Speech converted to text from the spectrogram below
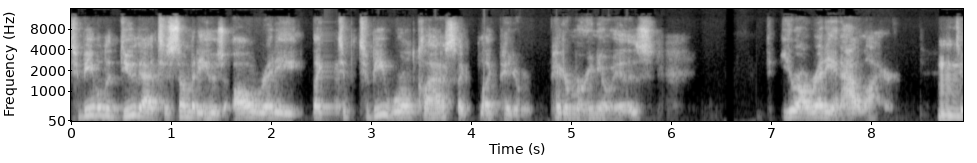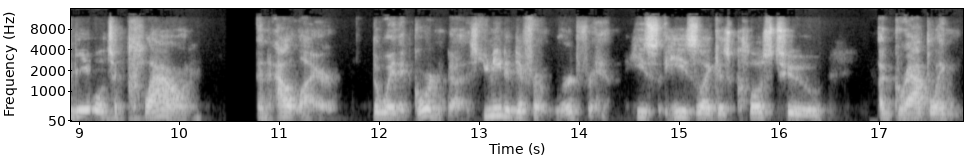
to be able to do that to somebody who's already like to, to be world class, like like Peter Pedro Marinho is, you're already an outlier. Mhm. To be able to clown an outlier the way that Gordon does, you need a different word for him. He's he's like as close to a grappling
